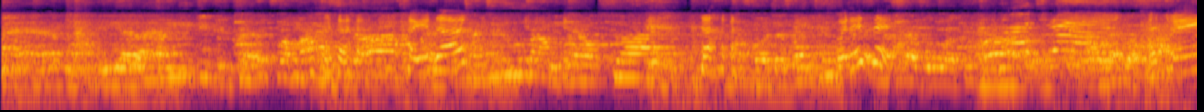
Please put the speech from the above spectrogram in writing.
Yeah, I have to give you credit for my start. Are you done? Tattoos on the outside. For just like you, What is it? a work of art. a dress. A train?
